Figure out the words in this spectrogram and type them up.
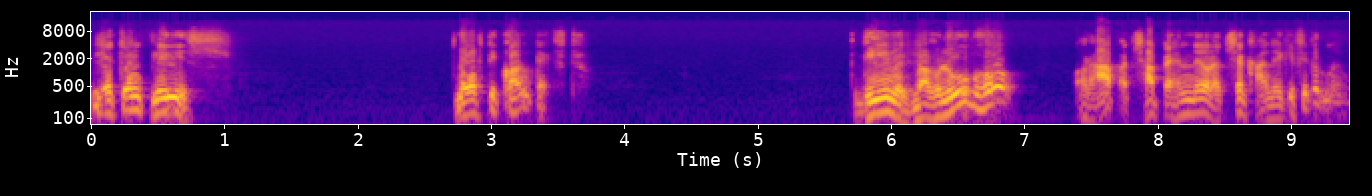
لیکن پلیز، نوٹ دی کانٹیکسٹ۔ دین مغلوب ہو اور آپ اچھا پہننے اور اچھے کھانے کی فکر میں ہو۔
